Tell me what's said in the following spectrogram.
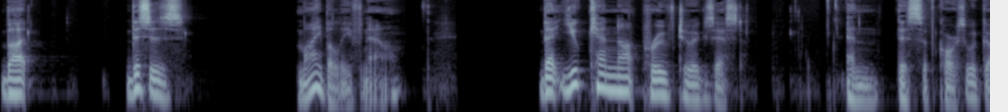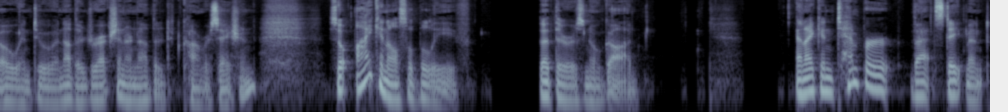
But this is my belief now that you cannot prove to exist. And this, of course, would go into another direction, another conversation. So I can also believe that there is no God. And I can temper that statement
